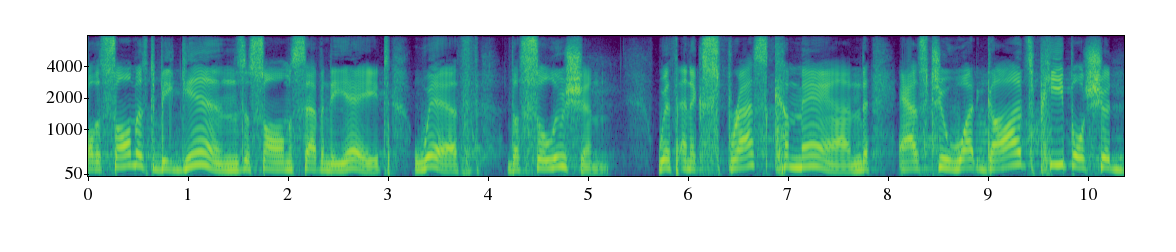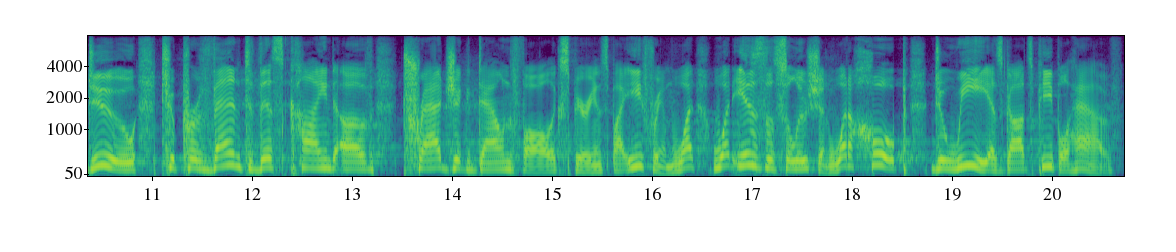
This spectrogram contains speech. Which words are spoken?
Well, the psalmist begins Psalm 78 with the solution, with an express command as to what God's people should do to prevent this kind of tragic downfall experienced by Ephraim. What, what is the solution? What hope do we as God's people have?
